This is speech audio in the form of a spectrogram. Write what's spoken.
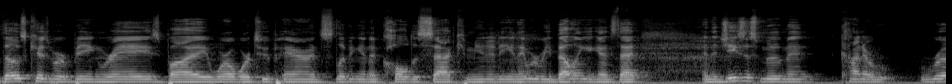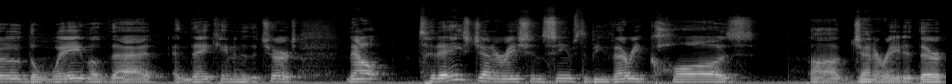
those kids were being raised by World War II parents living in a cul-de-sac community, and they were rebelling against that. And the Jesus movement kind of rode the wave of that, and they came into the church. Now, today's generation seems to be very cause uh, generated. They're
